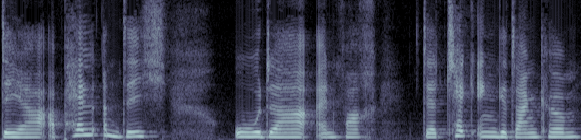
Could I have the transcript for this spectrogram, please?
der Appell an dich oder einfach der Check-in-Gedanke,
